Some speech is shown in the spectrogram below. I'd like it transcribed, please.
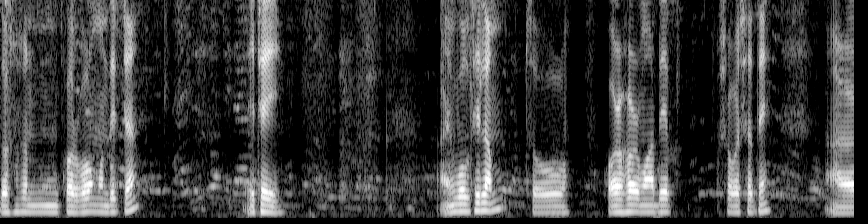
দর্শন করব মন্দিরটা, এটাই। আমি বলছিলাম তো হর হর মহাদেব সবার সাথে, আর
